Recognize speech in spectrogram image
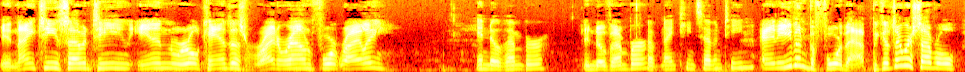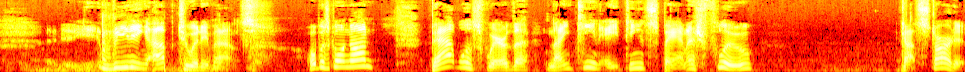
in 1917 in rural Kansas, right around Fort Riley In November in November? of 1917, and even before that, because there were several leading up to it events. What was going on? That was where the 1918 Spanish flu got started,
